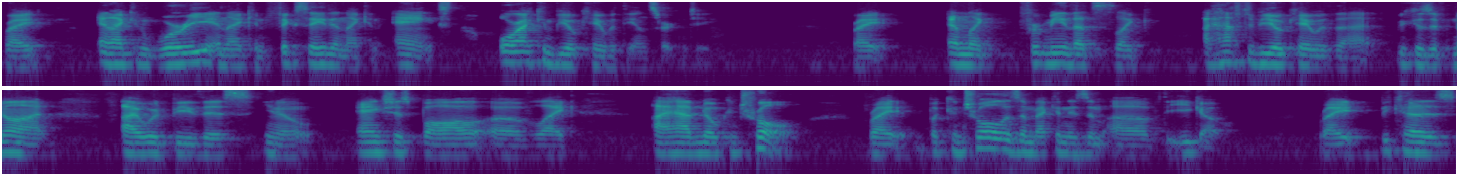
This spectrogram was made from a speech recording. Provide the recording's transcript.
right? And I can worry and I can fixate and I can angst, or I can be okay with the uncertainty, right? And like for me, that's like I have to be okay with that because if not, I would be this, you know, anxious ball of like I have no control, right? But control is a mechanism of the ego, right? Because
